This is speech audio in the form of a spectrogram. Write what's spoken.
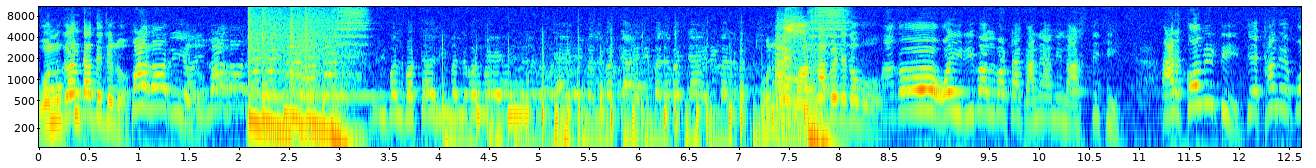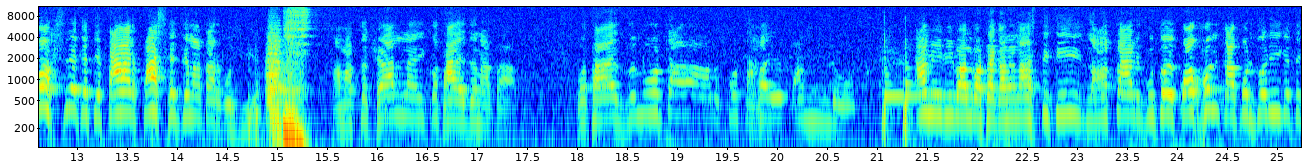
কোন গানটাতে ছিল। ধরলে বান্না পেটে দেবো। ওই গানে আমি নাচতেছি। আর কমিটি যেখানে বক্স রেখেছে তার পাশে বসিয়েছে আমার তো খেয়াল নাই কোথায় জেনাটা কোথায় জেনোটার কোথায় পাণ্ডব। আমি রিবাল বাটা গানে নাচতেছি নাচার গুঁতোয় কখন কাপড় জড়িয়ে গেছে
